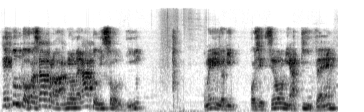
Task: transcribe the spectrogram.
e tutto quest'altro agglomerato di soldi o meglio di posizioni attive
